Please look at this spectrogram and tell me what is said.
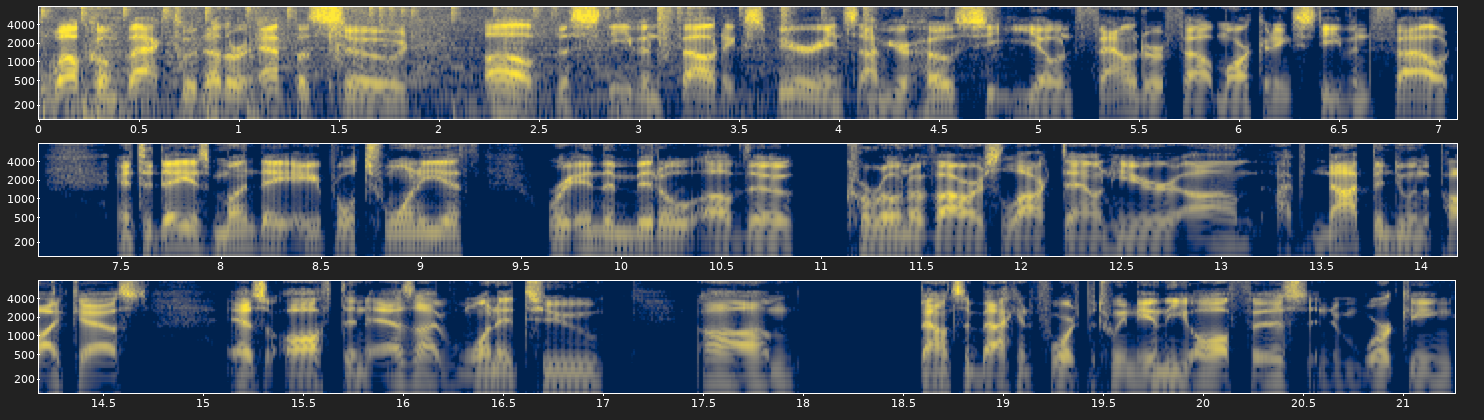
Welcome back to another episode of the Stephen Faught Experience. I'm your host, CEO, and founder of Faught Marketing, Stephen Faught. And today is Monday, April 20th. We're in the middle of the coronavirus lockdown here. Um, I've not been doing the podcast as often as I've wanted to, um, bouncing back and forth between in the office and working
